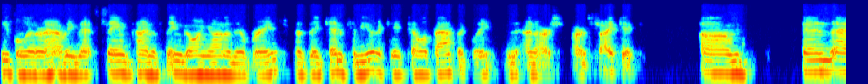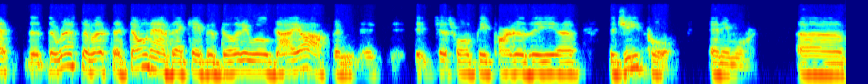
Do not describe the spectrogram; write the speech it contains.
people that are having that same kind of thing going on in their brains because they can communicate telepathically and are, are psychic. Um, and that the, the rest of us that don't have that capability will die off and it, it just won't be part of the, uh, the gene pool anymore. Uh,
